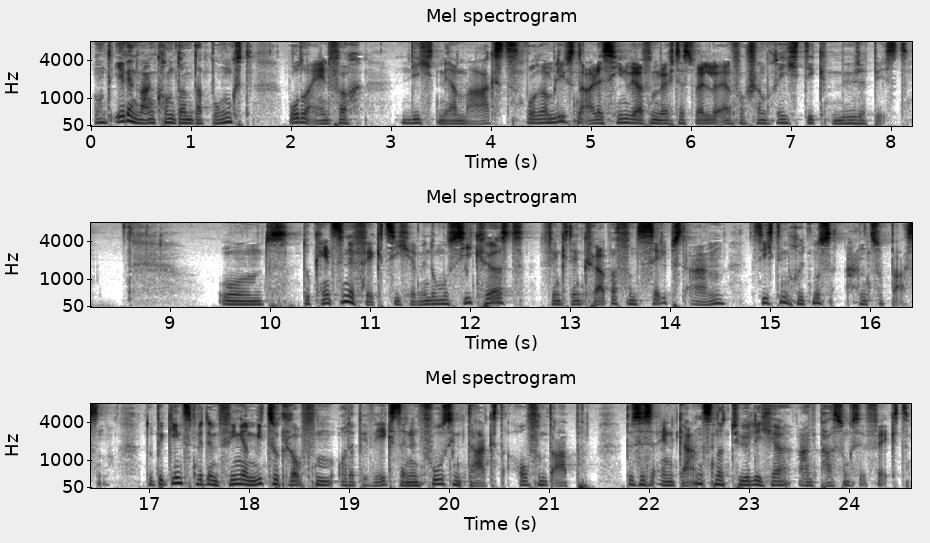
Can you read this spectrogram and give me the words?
Und irgendwann kommt dann der Punkt, wo du einfach nicht mehr magst, wo du am liebsten alles hinwerfen möchtest, weil du einfach schon richtig müde bist. Und du kennst den Effekt sicher. Wenn du Musik hörst, fängt dein Körper von selbst an, sich dem Rhythmus anzupassen. Du beginnst mit dem Finger mitzuklopfen oder bewegst deinen Fuß im Takt auf und ab. Das ist ein ganz natürlicher Anpassungseffekt.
